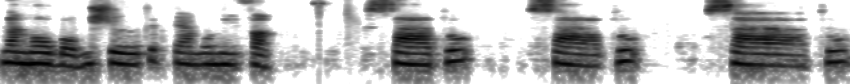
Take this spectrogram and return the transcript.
Nam Mô Bổn Sư Thích Ca Mâu Ni Phật. Sa thú, sa thú, sa thú.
